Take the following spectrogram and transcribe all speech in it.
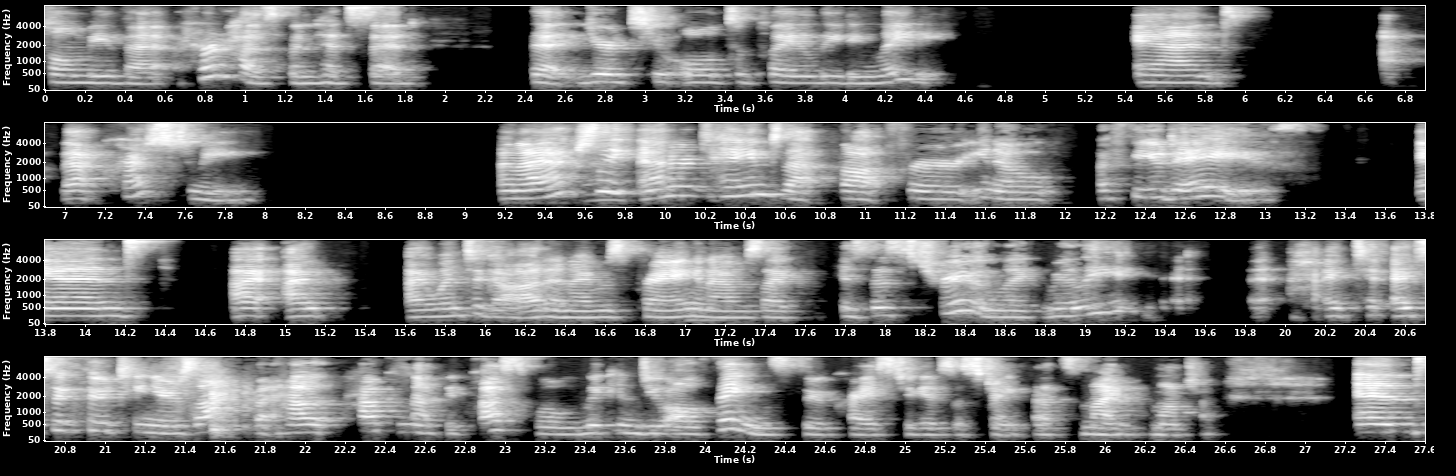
told me that her husband had said that you're too old to play a leading lady. And that crushed me. And I actually entertained that thought for, you know, a few days. And I, I I went to God and I was praying and I was like, is this true? Like, really? I, t- I took 13 years off, but how, how can that be possible? We can do all things through Christ who gives us strength. That's my mantra. And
